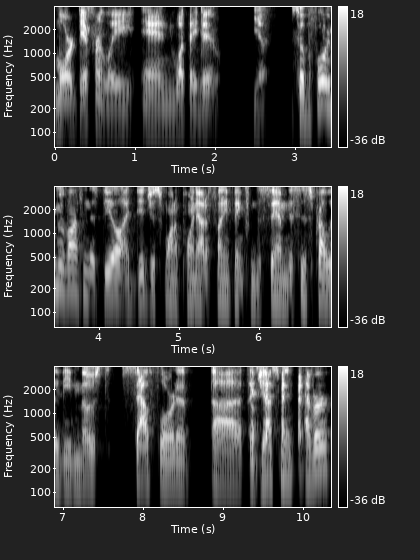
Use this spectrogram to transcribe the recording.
more differently in what they do. Yep. So before we move on from this deal, I did just want to point out a funny thing from the sim. This is probably the most South Florida uh, adjustment ever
